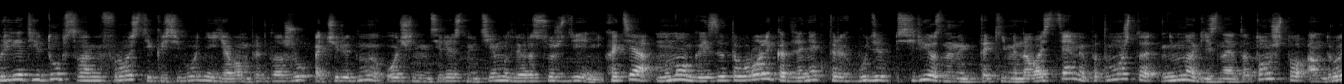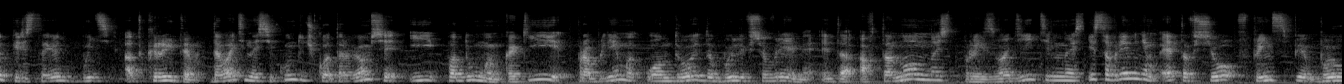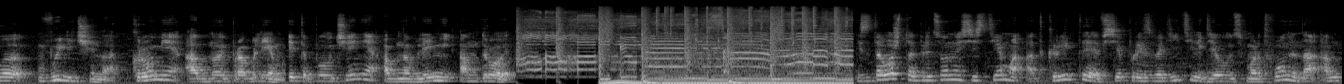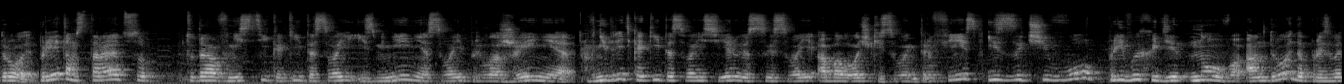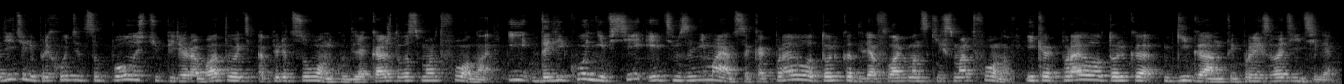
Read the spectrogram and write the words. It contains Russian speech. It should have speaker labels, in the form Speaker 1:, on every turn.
Speaker 1: Привет, YouTube, с вами Фростик, и сегодня я вам предложу очередную очень интересную тему для рассуждений. Хотя много из этого ролика для некоторых будет серьезными такими новостями, потому что немногие знают о том, что Android перестает быть открытым. Давайте на секундочку оторвемся и подумаем, какие проблемы у Android были все время. Это автономность, производительность, и со временем это все, в принципе, было вылечено, кроме одной проблемы. Это это получение обновлений Android. Из-за того, что операционная система открытая, все производители делают смартфоны на Android. При этом стараются туда внести какие-то свои изменения, свои приложения, внедрить какие-то свои сервисы, свои оболочки, свой интерфейс, из-за чего при выходе нового андроида производителю приходится полностью перерабатывать операционку для каждого смартфона. И далеко не все этим занимаются, как правило, только для флагманских смартфонов. И, как правило, только гиганты-производители.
